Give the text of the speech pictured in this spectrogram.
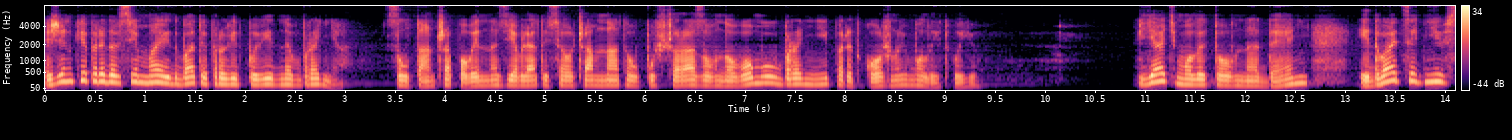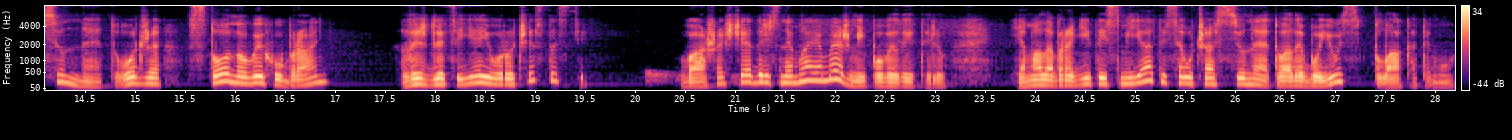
Жінки передовсім мають дбати про відповідне вбрання. Султанша повинна з'являтися очам натовпу щоразу в новому вбранні перед кожною молитвою. П'ять молитов на день і двадцять днів сюнету, отже, сто нових убрань лиш для цієї урочистості. Ваша щедрість не має меж, мій повелителю. Я мала б радіти й сміятися у час сюнету, але боюсь, плакатиму,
